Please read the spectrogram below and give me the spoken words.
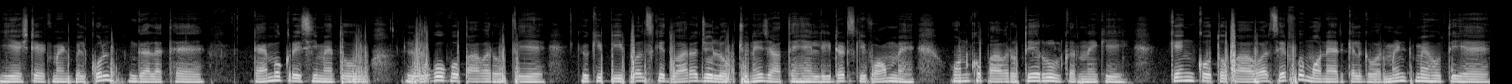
ये स्टेटमेंट बिल्कुल गलत है। डेमोक्रेसी में तो लोगों को पावर होती है, क्योंकि पीपल्स के द्वारा जो लोग चुने जाते हैं लीडर्स की फॉर्म में, उनको पावर होती है रूल करने की। किंग को तो पावर सिर्फ़ मोनेरिकल गवर्नमेंट में होती है।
